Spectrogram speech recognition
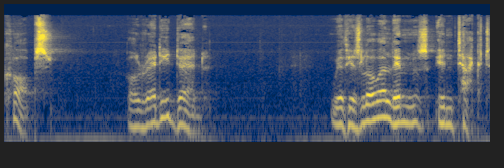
corpse, already dead with his lower limbs intact.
